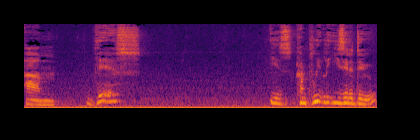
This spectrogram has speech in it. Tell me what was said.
Um, this is completely easy to do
